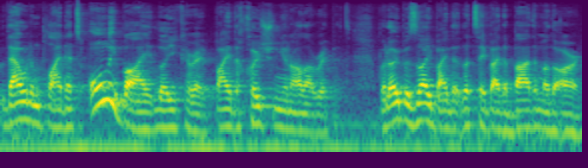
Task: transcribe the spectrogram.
that would imply that's only by lo by the choshen you're not allowed to rip it. But by the, let's say by the bottom of the arn,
